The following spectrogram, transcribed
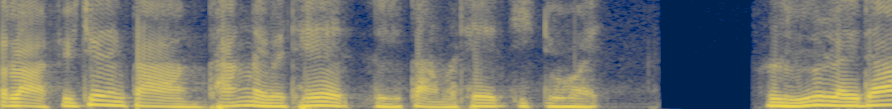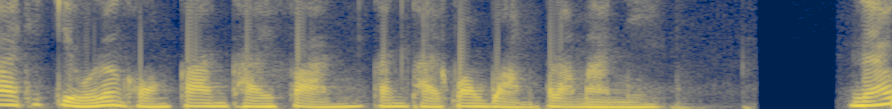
ตลาดฟิวเจอร์ต่างๆ ทั้งในประเทศหรือต่างประเทศอีกด้วย หรือรายได้ที่เกี่ยวเรื่องของการขายฝัน การขายความหวังประมาณนี้ แล้ว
